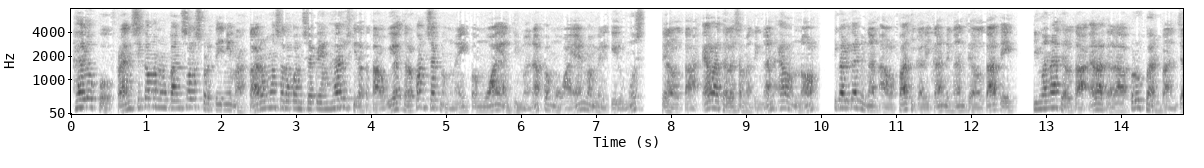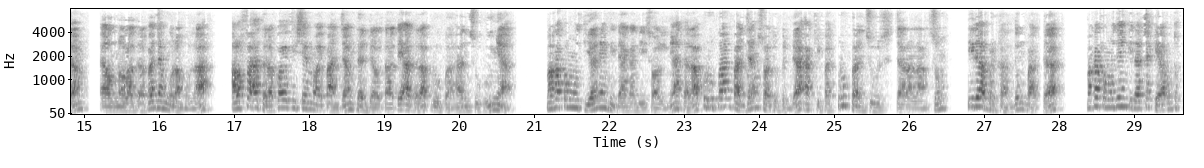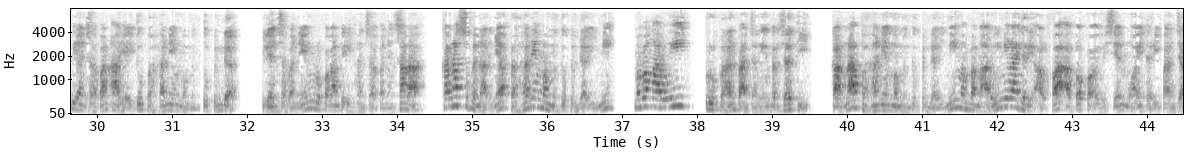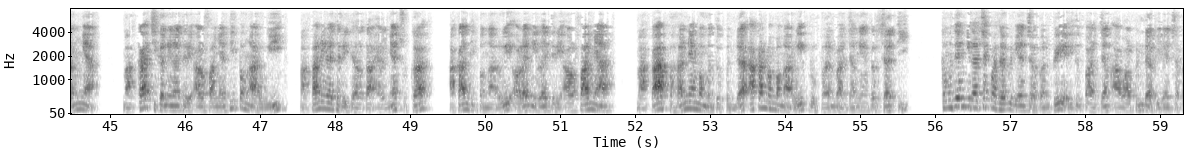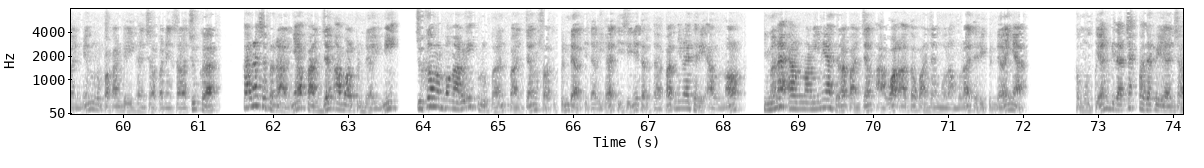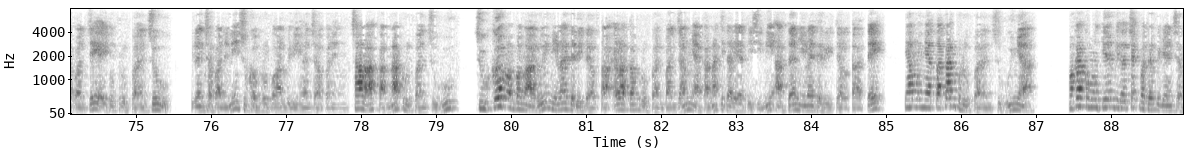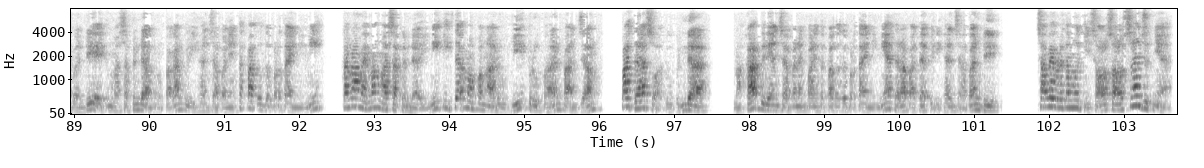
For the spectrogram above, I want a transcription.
Halo co-friends, jika menemukan soal seperti ini, maka rumus atau konsep yang harus kita ketahui adalah konsep mengenai pemuaian, di mana pemuaian memiliki rumus delta L adalah sama dengan L0 dikalikan dengan alfa dikalikan dengan delta T, di mana delta L adalah perubahan panjang, L0 adalah panjang mula-mula, alfa adalah koefisien muai panjang, dan delta T adalah perubahan suhunya. Maka kemudian yang ditanyakan di soal ini adalah perubahan panjang suatu benda akibat perubahan suhu secara langsung tidak bergantung pada maka kemudian kita cek ya untuk pilihan jawaban A yaitu bahan yang membentuk benda. Pilihan jawaban ini merupakan pilihan jawaban yang salah karena sebenarnya bahan yang membentuk benda ini mempengaruhi perubahan panjang yang terjadi. Karena bahan yang membentuk benda ini mempengaruhi nilai dari alfa atau koefisien muai dari panjangnya. Maka jika nilai dari alfanya dipengaruhi, maka nilai dari delta L-nya juga akan dipengaruhi oleh nilai dari alfanya. Maka bahan yang membentuk benda akan mempengaruhi perubahan panjang yang terjadi. Kemudian kita cek pada pilihan jawaban B yaitu panjang awal benda. Pilihan jawaban ini merupakan pilihan jawaban yang salah juga. Karena sebenarnya panjang awal benda ini juga mempengaruhi perubahan panjang suatu benda. Kita lihat di sini terdapat nilai dari L0, di mana L0 ini adalah panjang awal atau panjang mula-mula dari bendanya. Kemudian kita cek pada pilihan jawaban C yaitu perubahan suhu. Pilihan jawaban ini juga merupakan pilihan jawaban yang salah karena perubahan suhu juga mempengaruhi nilai dari delta L atau perubahan panjangnya. Karena kita lihat di sini ada nilai dari delta T yang menyatakan perubahan suhunya. Maka kemudian kita cek pada pilihan jawaban D yaitu masa benda merupakan pilihan jawaban yang tepat untuk pertanyaan ini karena memang masa benda ini tidak mempengaruhi perubahan panjang pada suatu benda. Maka pilihan jawaban yang paling tepat untuk pertanyaan ini adalah pada pilihan jawaban D. Sampai bertemu di soal-soal selanjutnya.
